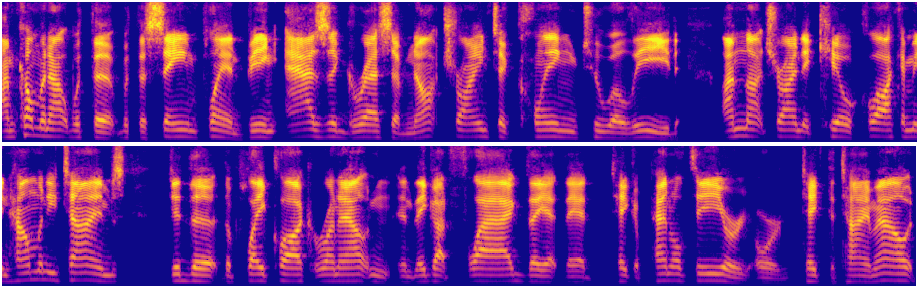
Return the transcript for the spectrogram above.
I'm coming out with the with the same plan, being as aggressive, not trying to cling to a lead. I'm not trying to kill clock. I mean, how many times did the the play clock run out and, and they got flagged? They had, they had to take a penalty or or take the timeout.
